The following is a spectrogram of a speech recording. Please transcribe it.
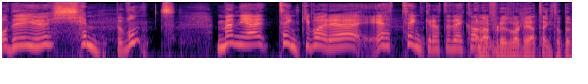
Og det gjør kjempevondt. Men jeg tenker bare Jeg tenker at det Ja, kan Nei, for Det var det jeg tenkte at det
